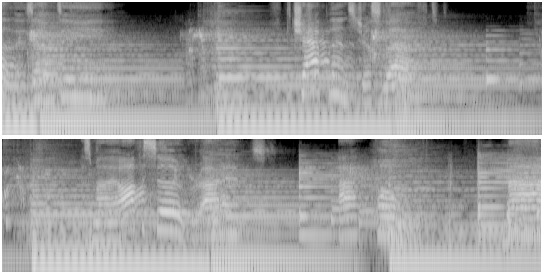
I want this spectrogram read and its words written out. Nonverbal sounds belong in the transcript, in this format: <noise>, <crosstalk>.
cell is empty. The chaplain's just left. As my officer arrives, I hold my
